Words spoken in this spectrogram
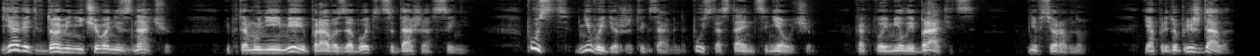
«Я ведь в доме ничего не значу, и потому не имею права заботиться даже о сыне. Пусть не выдержит экзамена, пусть останется неучим, как твой милый братец. Мне все равно. Я предупреждала,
